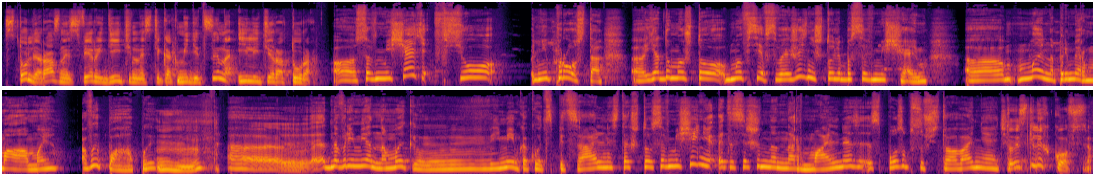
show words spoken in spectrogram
столь разные сферы деятельности, как медицина и литература? Э, Совмещать все непросто. Э, Я думаю, что мы все в своей жизни что-либо совмещаем. Э, Мы, например, мамы, а вы папы. Э, Одновременно мы э, имеем какую-то специальность. Так что совмещение – это совершенно нормальный способ существования человека. То есть легко все.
